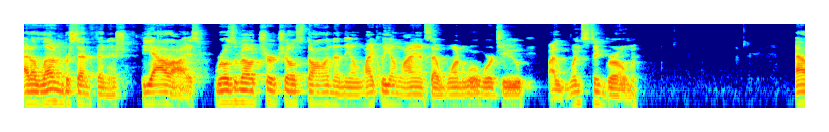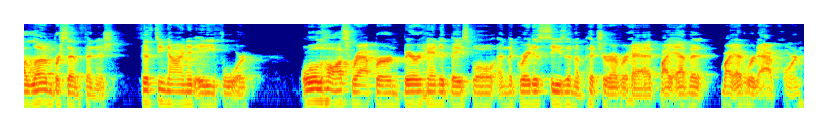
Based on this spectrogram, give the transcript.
At 11% finish, The Allies, Roosevelt, Churchill, Stalin, and the Unlikely Alliance that won World War II by Winston Groom. At 11% finish, 59 and 84, Old Hoss Radbourn, Barehanded Baseball, and the Greatest Season a Pitcher Ever Had by, Evan, by Edward Achorn.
